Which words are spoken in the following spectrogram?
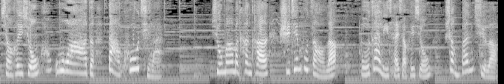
小黑熊哇的大哭起来。熊妈妈看看时间不早了。不再理睬小黑熊，上班去了。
